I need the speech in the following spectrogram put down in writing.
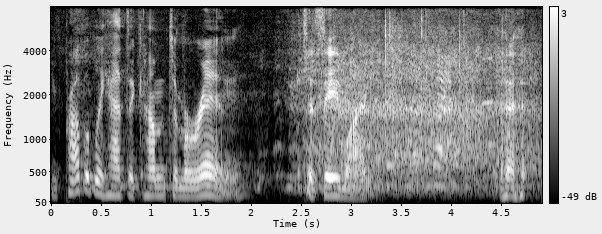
you probably had to come to Marin to see one.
